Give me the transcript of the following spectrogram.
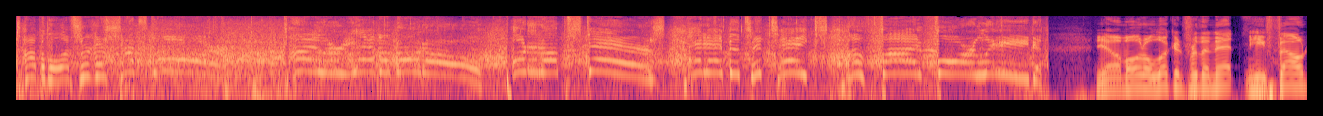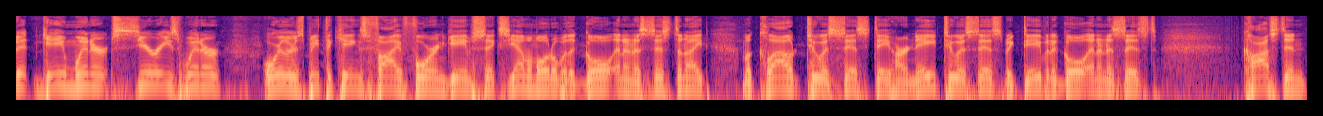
Top of the left circle. Shot score! Kailer Yamamoto put it upstairs, and Edmonton takes a 5-4 lead. Yamamoto looking for the net. He found it. Game winner, series winner. Oilers beat the Kings 5 4 in game six. Yamamoto with a goal and an assist tonight. McLeod, two assists. Desharnais, two assists. McDavid, a goal and an assist. Kostin,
